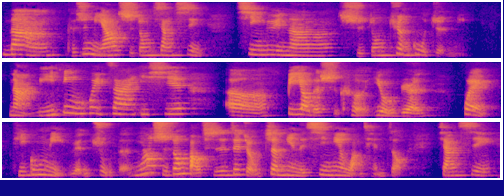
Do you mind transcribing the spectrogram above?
那可是你要始终相信幸运呢，始终眷顾着你，那你一定会在一些呃必要的时刻，有人会。提供你援助的，你要始终保持这种正面的信念往前走，相信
